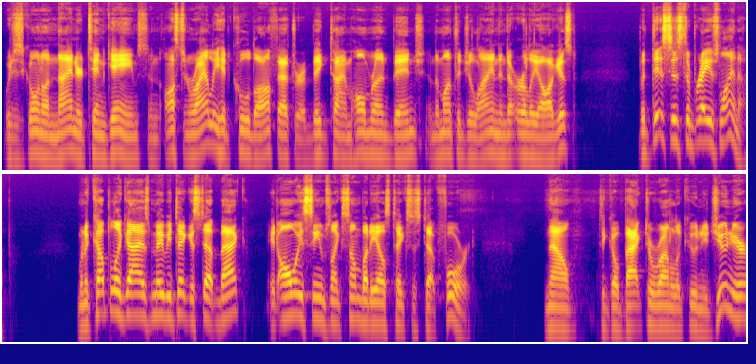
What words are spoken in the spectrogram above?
which is going on nine or 10 games. And Austin Riley had cooled off after a big time home run binge in the month of July and into early August. But this is the Braves lineup. When a couple of guys maybe take a step back, it always seems like somebody else takes a step forward. Now, to go back to Ronald Acuna Jr.,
